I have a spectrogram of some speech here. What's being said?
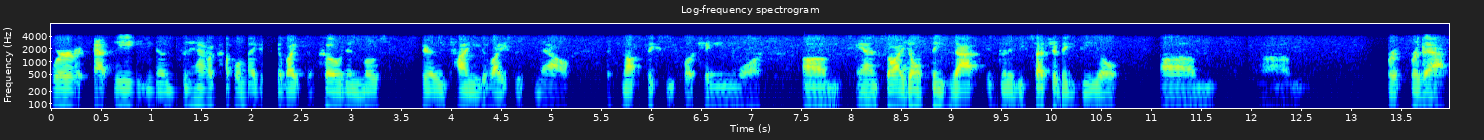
We're at the you know you can have a couple megabytes of code in most fairly tiny devices now. It's not 64k anymore, um, and so I don't think that is going to be such a big deal um, um, for for that.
